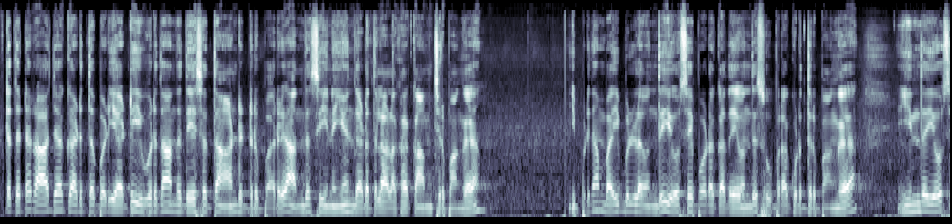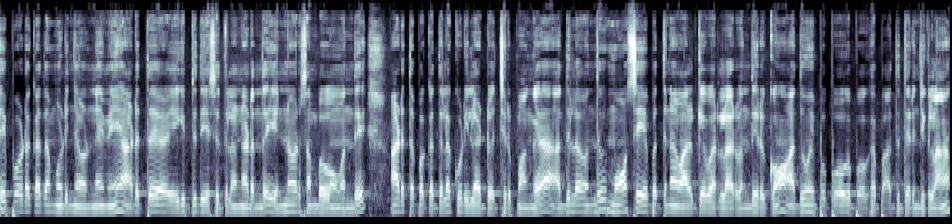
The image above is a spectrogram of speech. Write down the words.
கிட்டத்தட்ட ராஜாவுக்கு அடுத்தபடியாட்டு இவர் தான் அந்த தேசத்தை ஆண்டுட்டு இருப்பார் அந்த சீனையும் இந்த இடத்துல அழகாக காமிச்சிருப்பாங்க. இப்படி தான் பைபிளில் வந்து யோசேப்போட கதையை வந்து சூப்பராக கொடுத்துருப்பாங்க. இந்த யோசேப்போட கதை முடிஞ்ச உடனேமே அடுத்த எகிப்து தேசத்தில் நடந்த இன்னொரு சம்பவம் வந்து அடுத்த பக்கத்தில் குடிலாட்டு வச்சுருப்பாங்க. அதில் வந்து மோசையை பற்றின வாழ்க்கை வரலாறு வந்து இருக்கும். அதுவும் இப்போ போக போக பார்த்து தெரிஞ்சுக்கலாம்.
